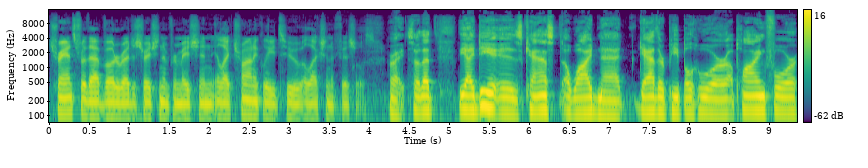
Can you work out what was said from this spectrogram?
transfer that voter registration information electronically to election officials. Right. So that the idea is cast a wide net, gather people who are applying for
